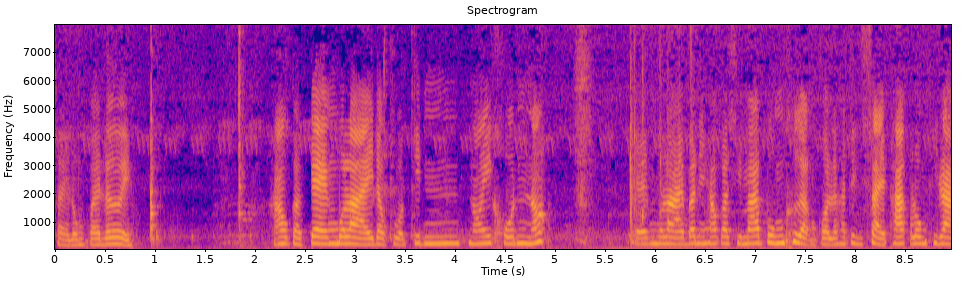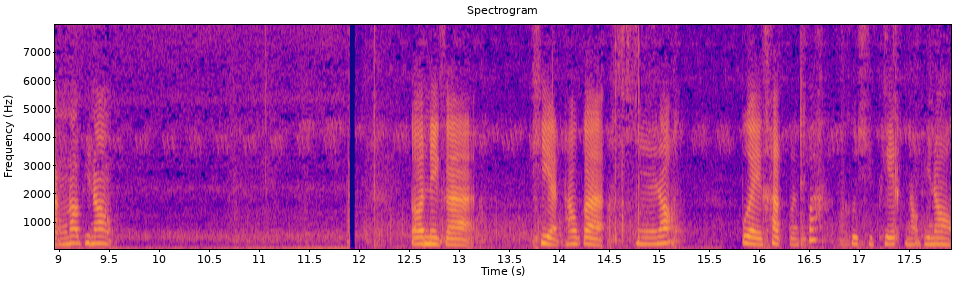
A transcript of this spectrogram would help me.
ใส่ลงไปเลยเขากับแกงโบราณดอกหัวกินน้อยคนเนาะแกงโบราณบ้านนี้เขากับสีมาปรุงเครื่องก่อนเลยเขาจะใส่พักลงทีหลังเนาะพี่น้องตอนนี้ก็เขียดเขากับนี่เนาะเปื่อยคักเลยปะคือสิเพชรเนาะพี่น้อง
